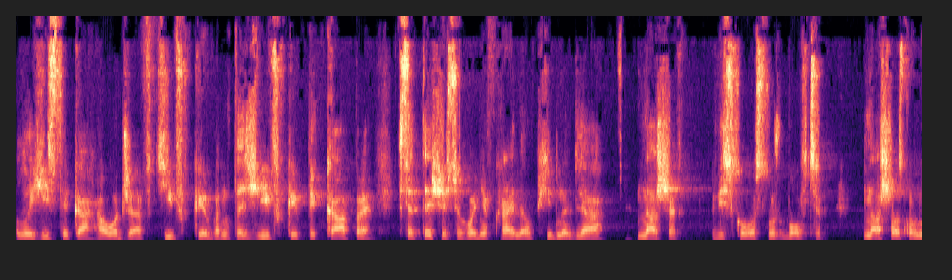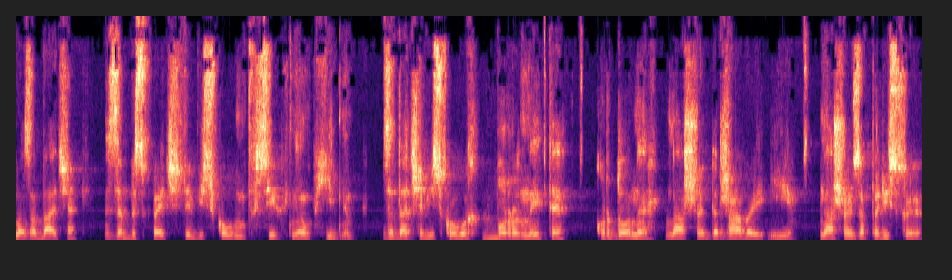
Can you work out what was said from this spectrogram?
логістика, а отже, автівки, вантажівки, пікапи все те, що сьогодні вкрай необхідно для наших військовослужбовців. Наша основна задача забезпечити військовим всіх необхідним. Задача військових боронити кордони нашої держави і нашої Запорізької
